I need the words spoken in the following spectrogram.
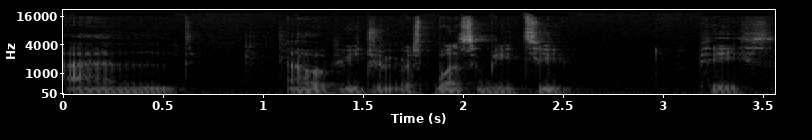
and I hope you drink responsibly too. Peace.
